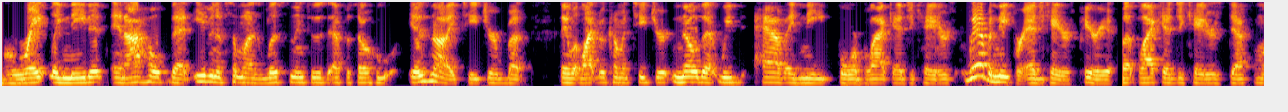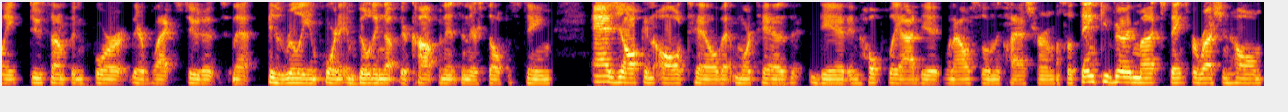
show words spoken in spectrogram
greatly needed. And I hope that even if someone is listening to this episode who is not a teacher, but they would like to become a teacher, know that we have a need for black educators. We have a need for educators, period, but black educators definitely do something for their black students that is really important in building up their confidence and their self esteem. As y'all can all tell, that Martez did, and hopefully I did when I was still in the classroom. So thank you very much. Thanks for rushing home,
